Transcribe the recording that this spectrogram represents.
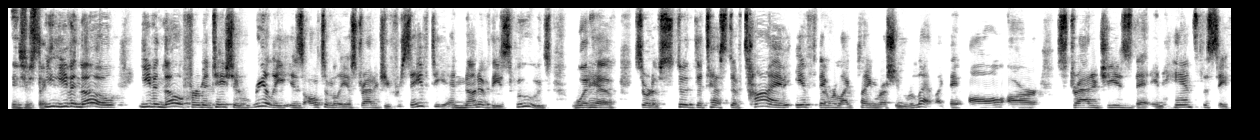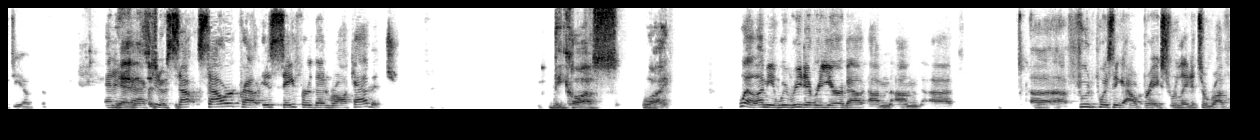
Interesting. Even though, even though fermentation really is ultimately a strategy for safety, and none of these foods would have sort of stood the test of time if they were like playing Russian roulette. Like they all are strategies that enhance the safety of the food. And in yeah, fact, you know, sau- sauerkraut is safer than raw cabbage. Because why? Well, I mean, we read every year about um, um, uh, uh, uh, food poisoning outbreaks related to raw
